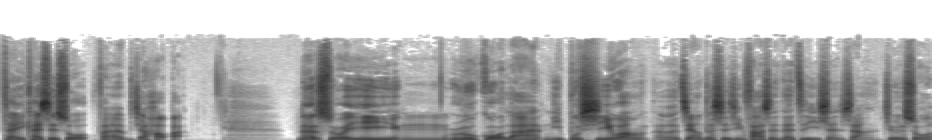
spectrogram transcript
在一开始说反而比较好吧。那所以，嗯，如果啦，你不希望呃这样的事情发生在自己身上，就是说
